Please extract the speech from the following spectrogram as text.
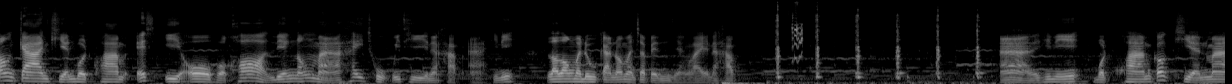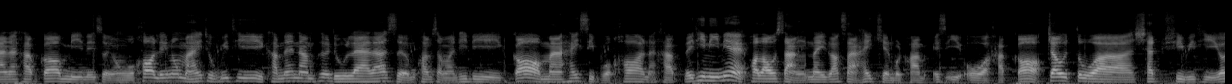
ต้องการเขียนบทความ SEO หัวข้อเลี้ยงน้องหมาให้ถูกวิธีนะครับอะทีนี้เราลองมาดูกันว่ามันจะเป็นอย่างไรนะครับ อ่าในที่นี้บทความก็เขียนมานะครับ ก็มีในส่วนของหัวข้อเลี้ยงน้องหมาให้ถูกวิธีคำแนะนำเพื่อดูแลและเสริมความสัมพันธ์ที่ดี ก็มาให้ 10 หัวข้อนะครับ ในที่นี้เนี่ยพอเราสั่งในลักษณะให้เขียนบทความ SEO อะครับก็เจ้าตัว Chat GPT ก็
